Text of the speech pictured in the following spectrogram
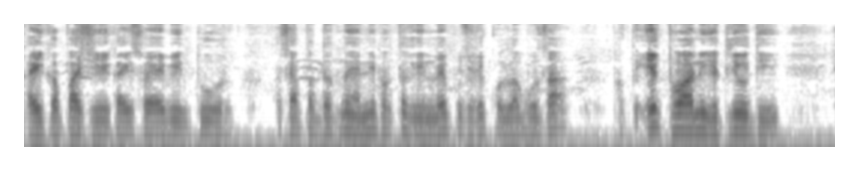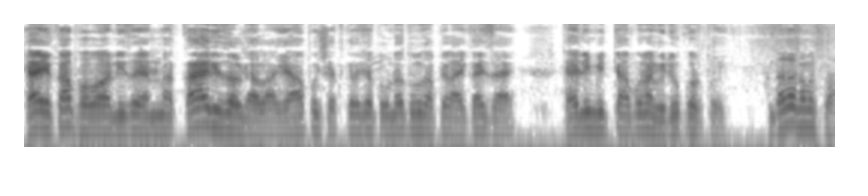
काही कपाशी काही सोयाबीन तूर अशा पद्धतीनं यांनी फक्त ग्रीन लाईफ कुठे कोल्हापूरचा फक्त एक फवारणी घेतली होती. ह्या एका फवारणीचा यांना काय रिझल्ट आला हे आपण शेतकऱ्याच्या तोंडातूनच आपल्याला ऐकायचं आहे. त्यानिमित्त आपण हा व्हिडिओ करतोय. दादा नमस्कार.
